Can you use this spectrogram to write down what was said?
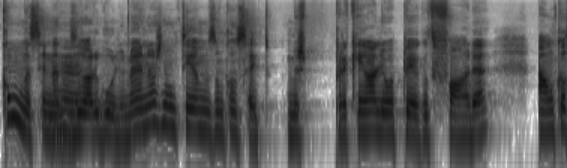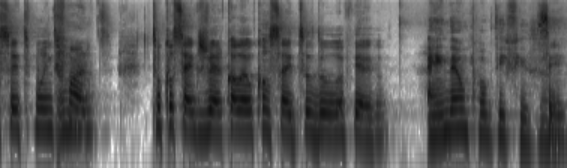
como uma cena uhum. de orgulho, não é? Nós não temos um conceito, mas para quem olha o apego de fora, há um conceito muito uhum. forte. Tu consegues ver qual é o conceito do apego? Ainda é um pouco difícil. Sim.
